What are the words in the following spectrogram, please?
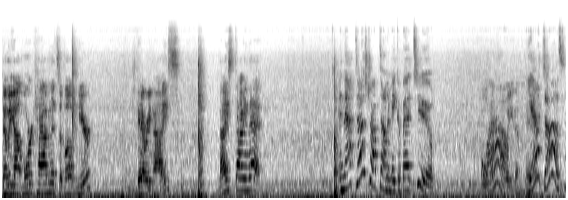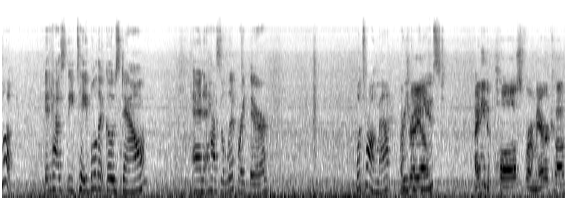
Then we got more cabinets above here. Very nice. Nice dinette. And that does drop down and make a bed too. Hold wow. wait a minute. Yeah, it does. Look. It has the table that goes down and it has the lip right there. What's wrong, Matt? Are Andrea. you confused? I need to pause for America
